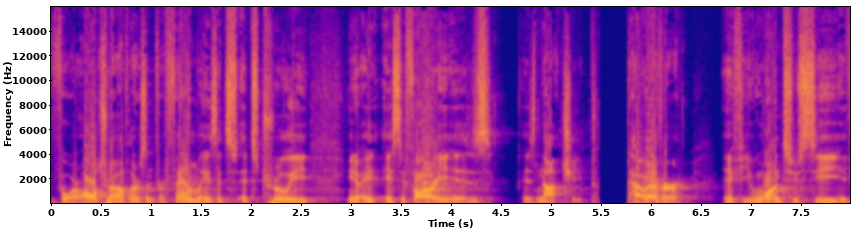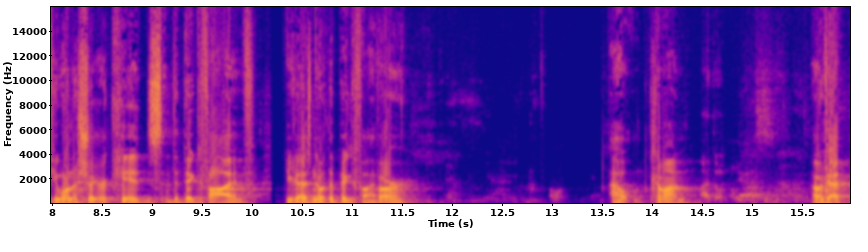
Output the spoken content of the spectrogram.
for all travelers and for families. It's, it's truly, you know, a, a safari is, is not cheap. However, if you want to see, if you want to show your kids the big five, do you guys know what the big five are? Out, come on. I don't know. Okay.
